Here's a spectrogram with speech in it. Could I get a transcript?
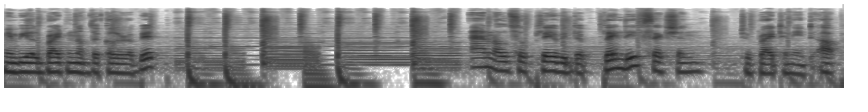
Maybe I'll brighten up the color a bit. And also play with the blend if section to brighten it up.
